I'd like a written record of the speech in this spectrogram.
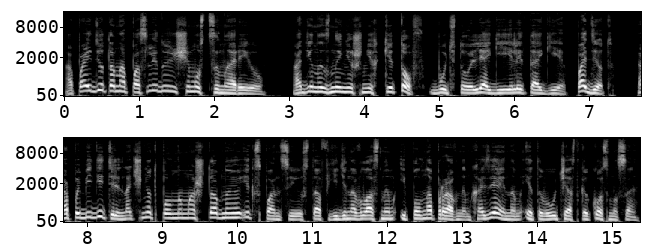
А пойдет она по следующему сценарию. Один из нынешних китов, будь то ляги или таги, падет. А победитель начнет полномасштабную экспансию, став единовластным и полноправным хозяином этого участка космоса.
